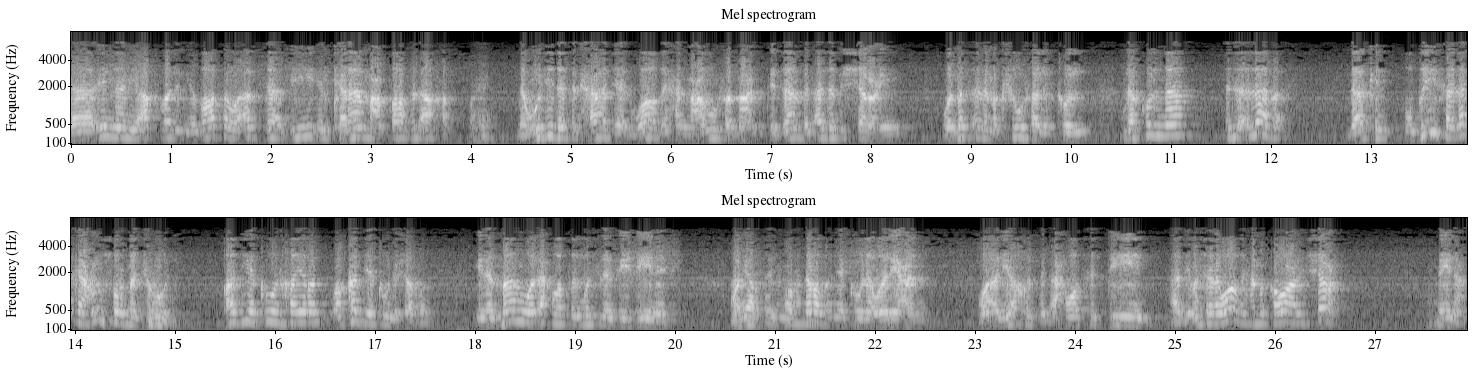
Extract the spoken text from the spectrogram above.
آه إنني أقبل الإضافة وأبدأ بالكلام مع الطرف الآخر. صحيح. لو وجدت الحاجة الواضحة المعروفة مع الالتزام بالأدب الشرعي والمسألة مكشوفة للكل لقلنا لا بأس. لكن أضيف لك عنصر مجهول. قد يكون خيرا وقد يكون شرا. إذا ما هو الأحوط للمسلم في دينه؟ المفترض أن يكون ورعا وأن يأخذ بالأحوط في الدين. هذه مسألة واضحة من قواعد الشرع. أي نعم.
